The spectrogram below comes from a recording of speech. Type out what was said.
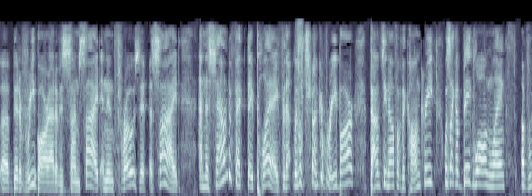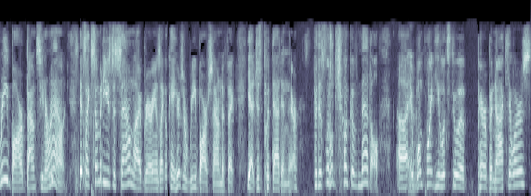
uh, bit of rebar out of his son's side and then throws it aside. And the sound effect they play for that little chunk of rebar bouncing off of the concrete was like a big long length of rebar bouncing around. It's like somebody used a sound library and was like, okay, here's a rebar sound effect. Yeah, just put that in there for this little chunk of metal. Uh, At one point, he looks through a pair of binoculars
